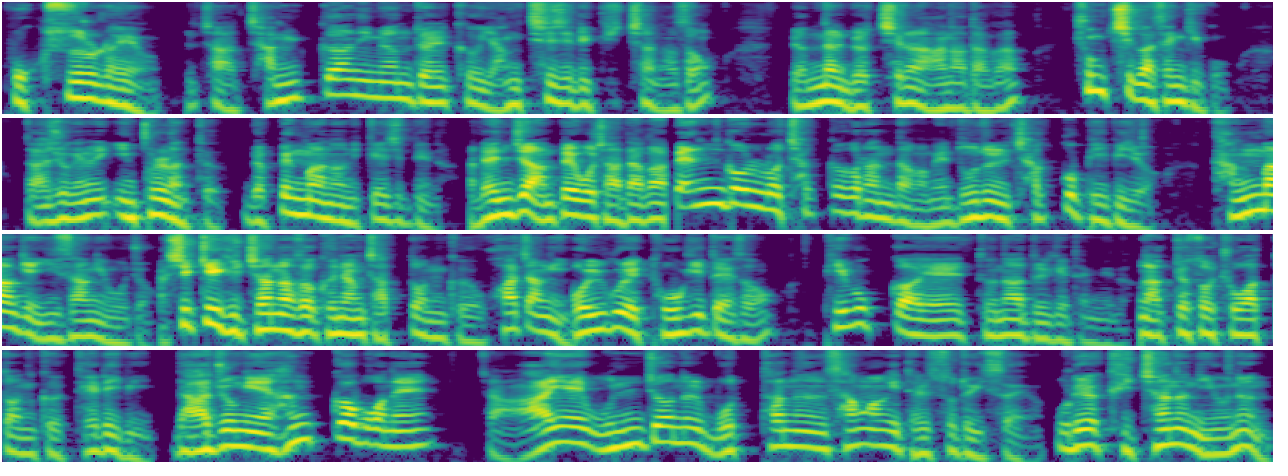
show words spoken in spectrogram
복수를 해요. 자 잠깐이면 될 그 양치질이 귀찮아서 몇 날 며칠을 안 하다가 충치가 생기고 나중에는 임플란트 몇백만 원이 깨집니다. 렌즈 안 빼고 자다가 뺀 걸로 착각을 한 다음에 눈을 자꾸 비비죠. 각막에 이상이 오죠. 씻기 귀찮아서 그냥 잤던 그 화장이 얼굴에 독이 돼서 피부과에 드나들게 됩니다 아껴서 좋았던 그 대리비 나중에 한꺼번에 자 아예 운전을 못하는 상황이 될 수도 있어요 우리가 귀찮은 이유는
